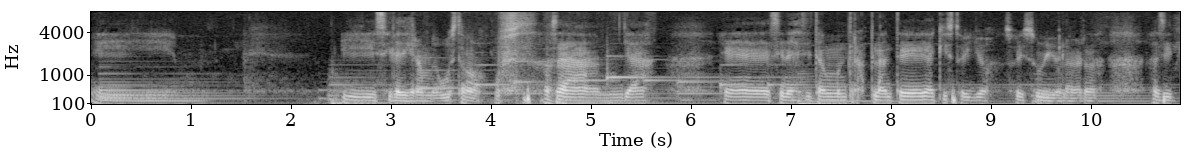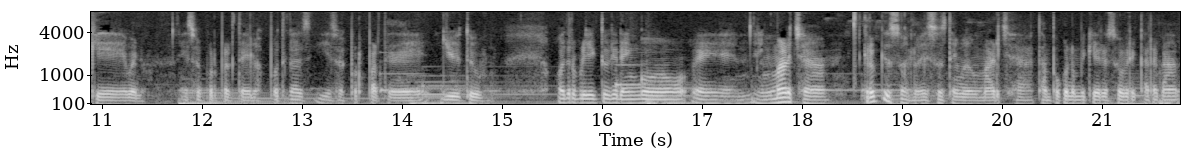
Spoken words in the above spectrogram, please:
y, y si le dieran me gusta, o sea, ya, eh, si necesitan un trasplante, aquí estoy yo, soy suyo, la verdad. Así que, bueno, eso es por parte de los podcasts y eso es por parte de YouTube. Otro proyecto que tengo eh, en marcha, creo que solo esos tengo en marcha, tampoco no me quiero sobrecargar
